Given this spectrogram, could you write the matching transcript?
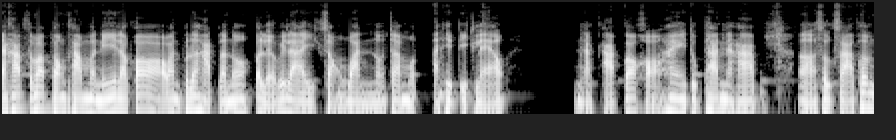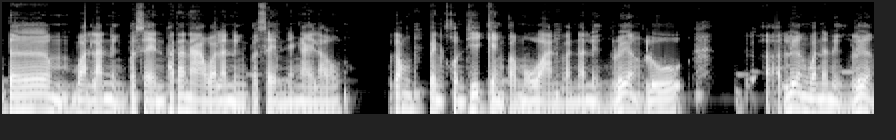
นะครับสำหรับทองคำวันนี้แล้วก็วันพฤหัสแล้วเนาะก็เหลือเวลาอีก 2 วันเนาะจะหมดอาทิตย์อีกแล้วนะครับ ก็ขอให้ทุกท่านนะครับศึกษาเพิ่มเติมวันละ 1%พัฒนาวันละ 1%ยังไงเราต้องเป็นคนที่เก่งกว่าเมื่อวานวันละหนึ่งเรื่องรู้เรื่องวันละหนึ่งเรื่อง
